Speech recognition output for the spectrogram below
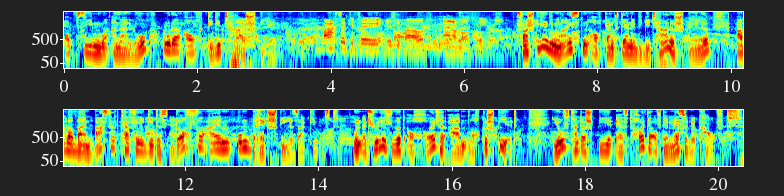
ob sie nur analog oder auch digital spielen. Bastard Cafe is about analog games. Zwar spielen die meisten auch ganz gerne digitale Spiele, aber beim Bastard Café geht es doch vor allem um Brettspiele, sagt Joost. Und natürlich wird auch heute Abend noch gespielt. Joost hat das Spiel erst heute auf der Messe gekauft.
